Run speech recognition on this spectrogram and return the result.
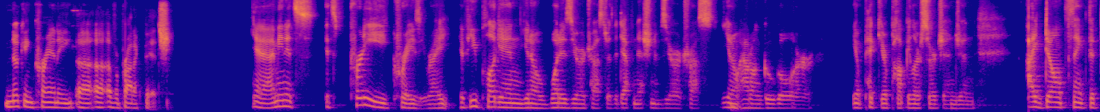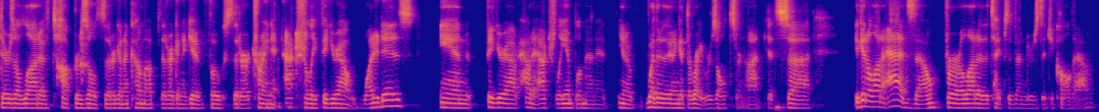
nook and cranny uh, uh, of a product pitch. Yeah, I mean it's it's pretty crazy, right? If you plug in, you know, what is zero trust or the definition of zero trust, you know, out on Google or you know, pick your popular search engine I don't think that there's a lot of top results that are going to come up that are going to give folks that are trying to actually figure out what it is and figure out how to actually implement it, you know, whether they're going to get the right results or not. It's, uh, you get a lot of ads though for a lot of the types of vendors that you called out.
